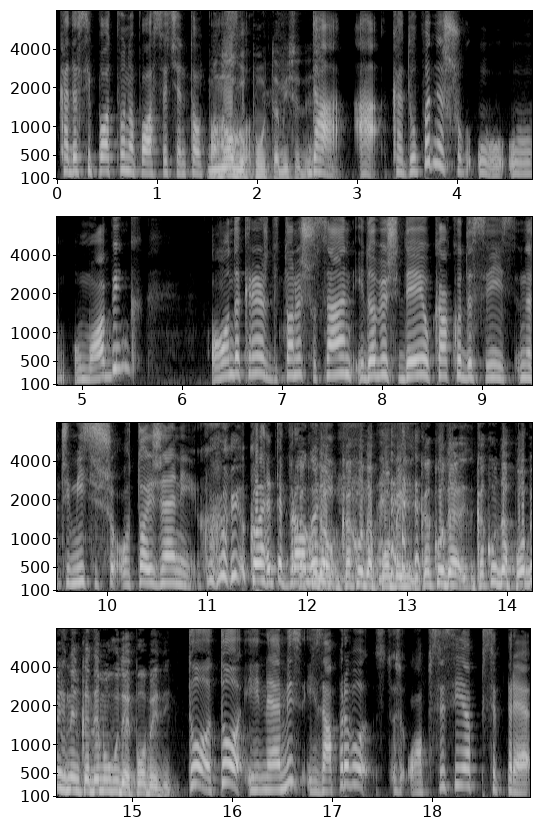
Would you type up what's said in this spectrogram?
Kada si potpuno posvećen tom poslu. Mnogo puta mi se desi. Da, a kad upadneš u, u, u, u mobbing, onda kreneš da toneš u san i dobiješ ideju kako da se, znači misliš o toj ženi koja te progoni. Kako da, kako da, pobeg, kako da, kako da pobegnem kad ne mogu da je pobedim? To, to. I ne mis, i zapravo obsesija se pre,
